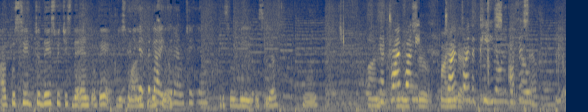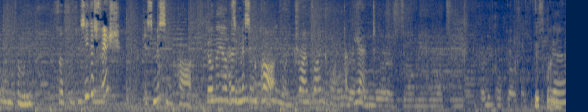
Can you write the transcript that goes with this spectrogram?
I'll proceed to this, which is the end of it. This one. get the This bacon will, out yeah. this will be easier. Yeah. And Now try and find the. to Try and the- find the piece of this out- little thing. Somebody- Sausages. See this fish? It's missing part. Don't they have Has a missing part. Try and find one at the end. This one. Yeah.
